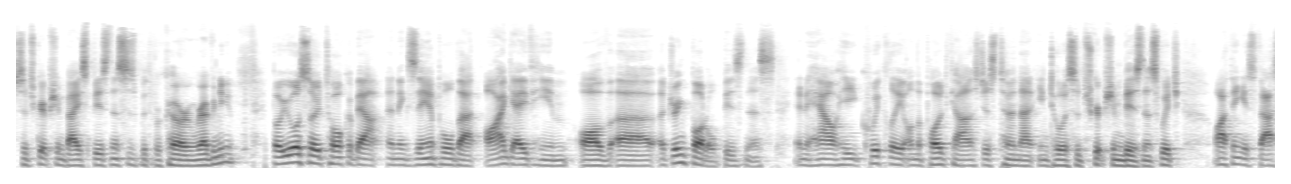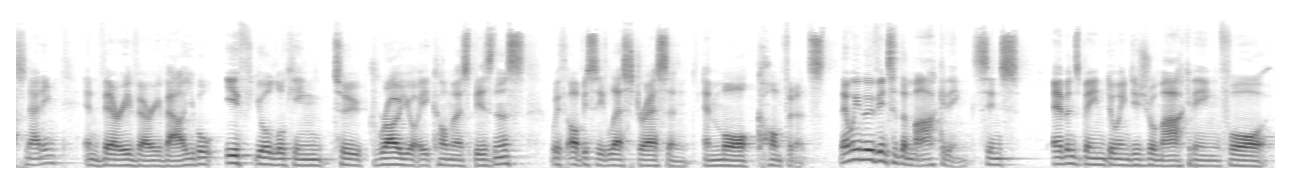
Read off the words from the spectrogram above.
subscription based businesses with recurring revenue. But we also talk about an example that I gave him of a, a, drink bottle business and how he quickly on the podcast just turned that into a subscription business, which I think is fascinating and very, very valuable if you're looking to grow your e commerce business with obviously less stress and, and more confidence. Then we move into the marketing since Evan's been doing digital marketing for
